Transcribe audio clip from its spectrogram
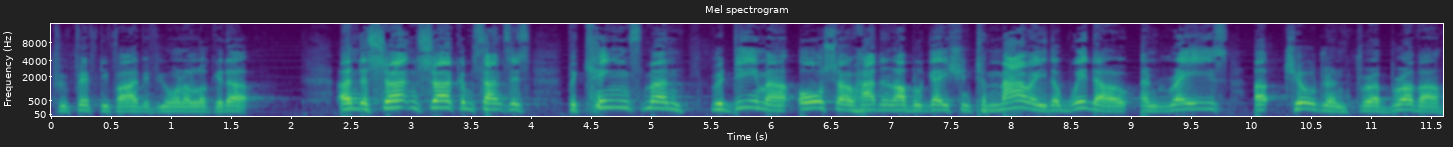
through 55, if you want to look it up. Under certain circumstances, the kinsman redeemer also had an obligation to marry the widow and raise up children for a brother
